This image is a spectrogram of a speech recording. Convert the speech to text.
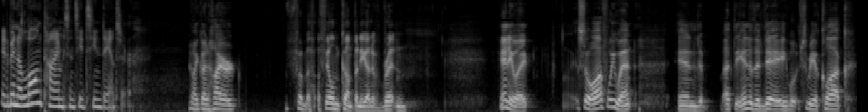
it had been a long time since he'd seen Dancer. I got hired from a film company out of Britain. Anyway, so off we went, and at the end of the day, about three o'clock,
